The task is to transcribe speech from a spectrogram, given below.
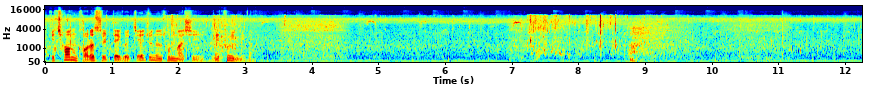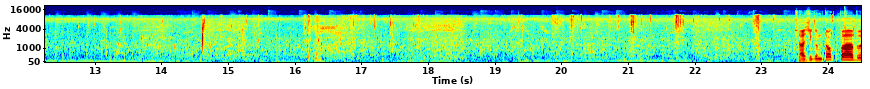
특히 처음 걸었을 때 그 째주는 손맛이 일품입니다. 자 지금 떡밥을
